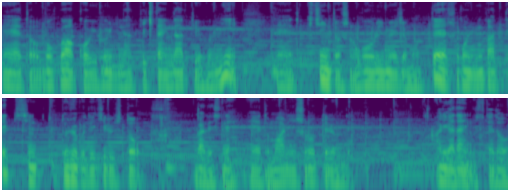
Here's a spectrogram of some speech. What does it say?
えーと、僕はこういう風になっていきたいんだっていう風に、えーと、きちんとそのゴールイメージを持ってそこに向かってきちんと努力できる人がですね、えーと周りに揃ってるんでありがたいんですけど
